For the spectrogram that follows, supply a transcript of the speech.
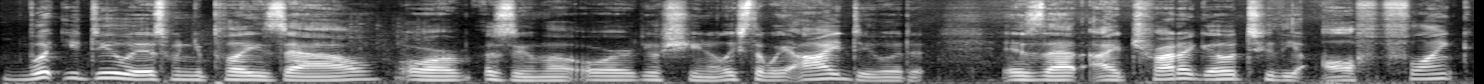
what you do is when you play Zao or Azuma or Yoshino, at least the way I do it, is that I try to go to the off flank.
